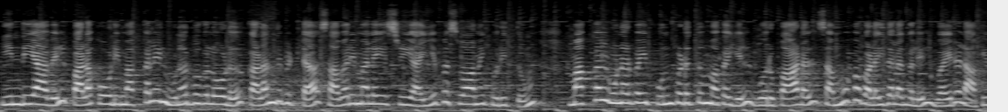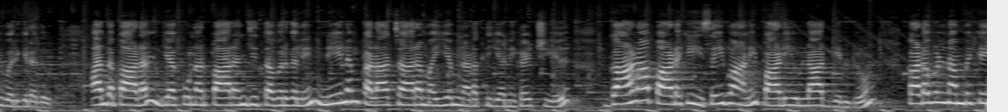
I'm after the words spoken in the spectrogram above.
இந்தியாவில் பல கோடி மக்களின் உணர்வுகளோடு கலந்துவிட்ட சபரிமலை ஸ்ரீ ஐயப்ப சுவாமி குறித்தும் மக்கள் உணர்வை புண்படுத்தும் வகையில் ஒரு பாடல் சமூக வலைதளங்களில் வைரலாகி வருகிறது. அந்த பாடல் இயக்குனர் ரஞ்சித் அவர்களின் நீலம் கலாச்சார மையம் நடத்திய நிகழ்ச்சியில் கானா பாடகி இசைவாணி பாடியுள்ளார் என்றும் கடவுள் நம்பிக்கை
